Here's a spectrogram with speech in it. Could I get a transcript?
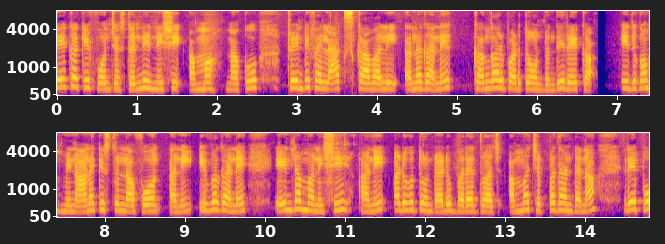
రేఖకి ఫోన్ చేస్తుంది నిషి. అమ్మ నాకు ట్వంటీ ఫైవ్ ల్యాక్స్ కావాలి అనగానే కంగారు పడుతూ ఉంటుంది రేఖ. ఇదిగో మీ నాన్నకిస్తున్న ఫోన్ అని ఇవ్వగానే ఏంట మనిషి? అని అడుగుతుంటాడు భరద్వాజ్. అమ్మ చెప్పదంటనా? రేపు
